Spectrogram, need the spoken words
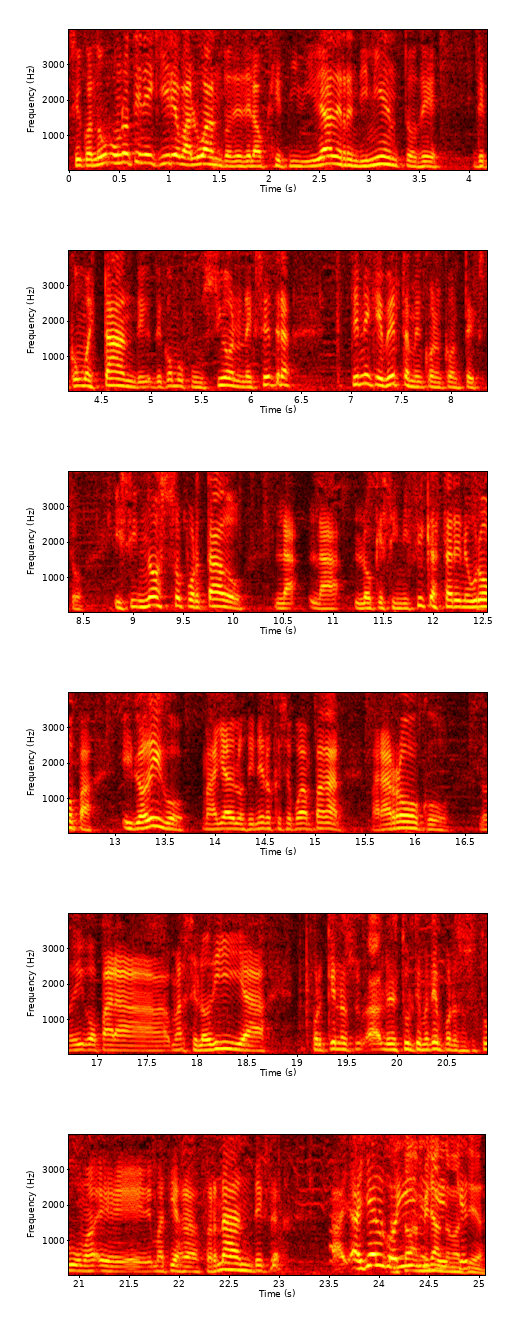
Sí, cuando uno tiene que ir evaluando desde la objetividad de rendimiento, de, cómo están, de, cómo funcionan, etcétera, tiene que ver también con el contexto. Y si no has soportado lo que significa estar en Europa, y lo digo, más allá de los dineros que se puedan pagar, para Rocco, lo digo para Marcelo Díaz, ¿por qué nos- en este último tiempo nos sostuvo eh, Matías Fernández? Hay, hay algo Lo ahí. estaban de mirando, que, Matías,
